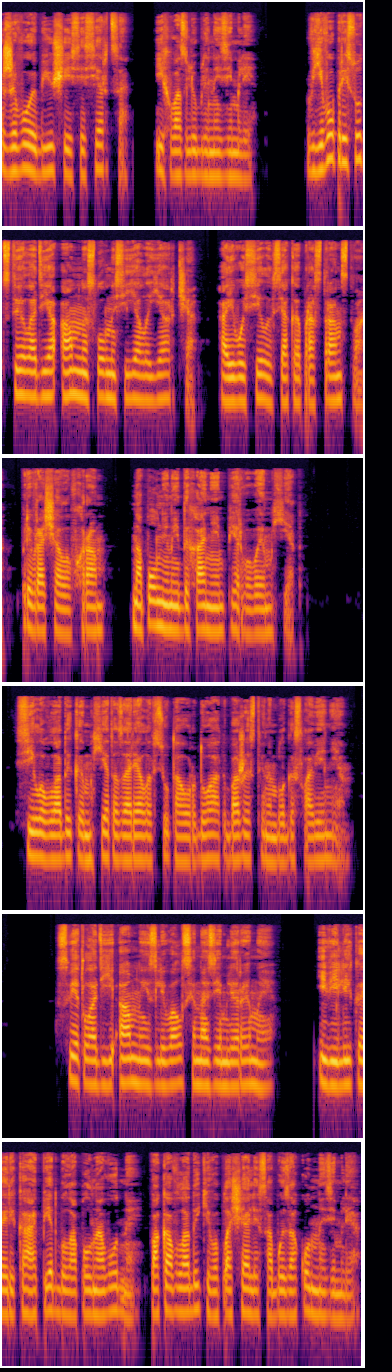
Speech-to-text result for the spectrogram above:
Живое бьющееся сердце их возлюбленной земли. В его присутствии ладья Амна словно сияла ярче, а его силы всякое пространство превращало в храм, наполненный дыханием первого Эмхет. Сила владыка Мхет озаряла всю Таурдуат божественным благословением. Свет ладьи Амны изливался на земли Ремы, и великая река Апет была полноводной, пока владыки воплощали собой закон на земле.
